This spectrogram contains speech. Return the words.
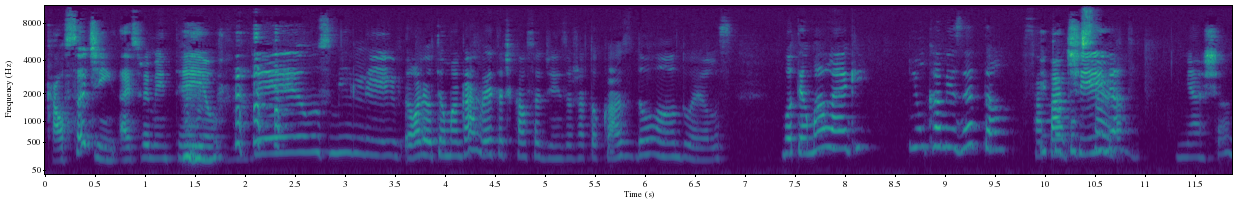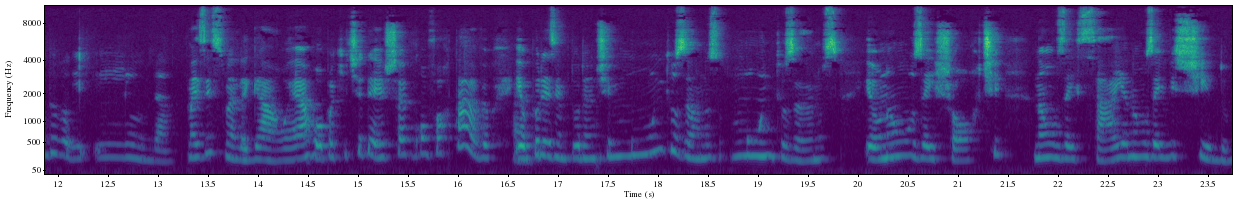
calça jeans. Aí experimentei, eu, Deus me livre. Olha, eu tenho uma gaveta de calça jeans, eu já tô quase doando elas. Botei uma leg e um camisetão. E tá Sapatilha, me achando linda. Mas isso não é legal? É a roupa que te deixa confortável. É. Eu, por exemplo, durante muitos anos, muitos anos, eu não usei short, não usei saia, não usei vestido.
